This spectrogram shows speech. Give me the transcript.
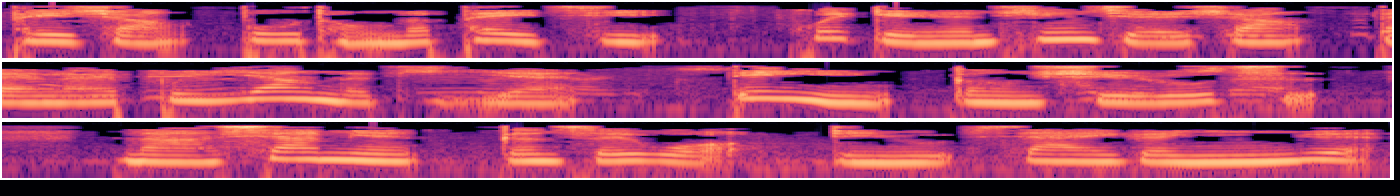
配上不同的配器，会给人听觉上带来不一样的体验。电影更是如此。那下面跟随我进入下一个音乐。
